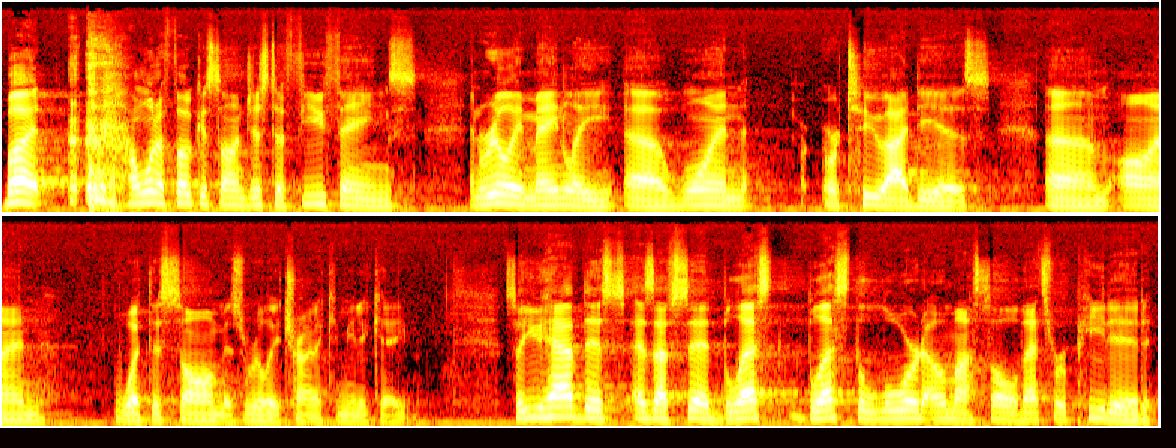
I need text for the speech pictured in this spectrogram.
But I want to focus on just a few things and really mainly uh, one or two ideas um, on what this psalm is really trying to communicate. So you have this, as I've said, bless, bless the Lord, O my soul. That's repeated.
